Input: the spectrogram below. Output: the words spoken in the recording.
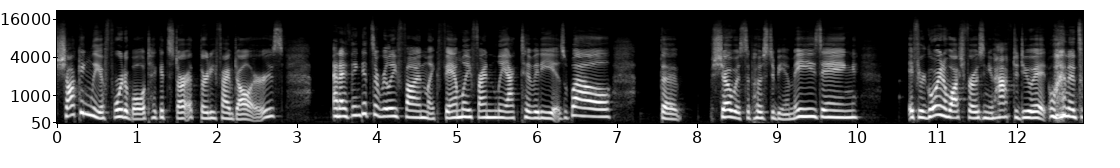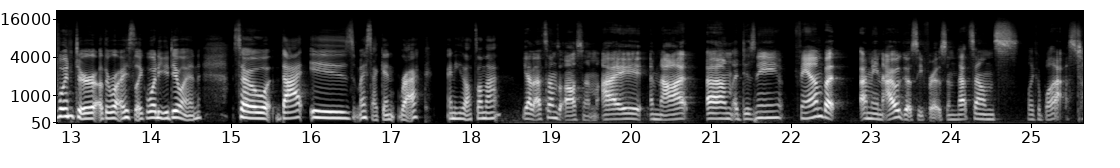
shockingly affordable. Tickets start at $35. And I think it's a really fun, like family friendly activity as well. The show is supposed to be amazing. If you're going to watch Frozen, you have to do it when it's winter. Otherwise, like, what are you doing? So that is my second rec. Any thoughts on that? Yeah, that sounds awesome. I am not um, a Disney fan, but I mean, I would go see Frozen. That sounds like a blast.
